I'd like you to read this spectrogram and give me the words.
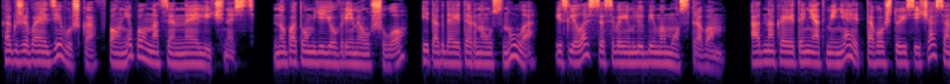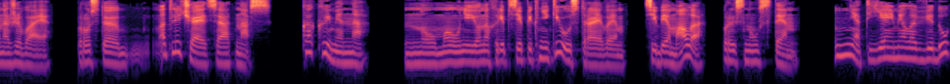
как живая девушка, вполне полноценная личность. Но потом ее время ушло, и тогда Этерна уснула и слилась со своим любимым островом. Однако это не отменяет того, что и сейчас она живая, просто отличается от нас. Как именно? Ну, мы у нее на хребте пикники устраиваем. Тебе мало? прыснул Стэн. Нет, я имела в виду,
